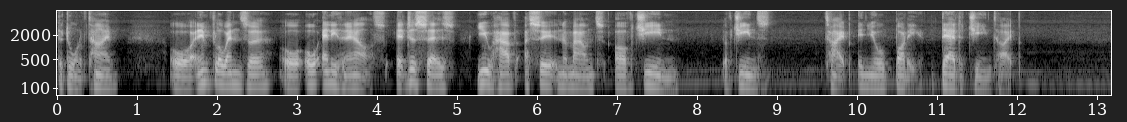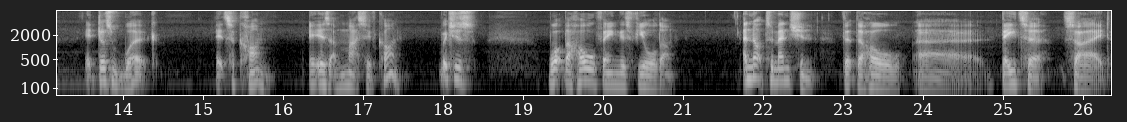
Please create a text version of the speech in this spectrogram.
the dawn of time, or an influenza, or, or anything else. It just says you have a certain amount of gene of genes type in your body, dead gene type. It doesn't work. It's a con. It is a massive con, which is what the whole thing is fueled on. And not to mention that the whole uh, data side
